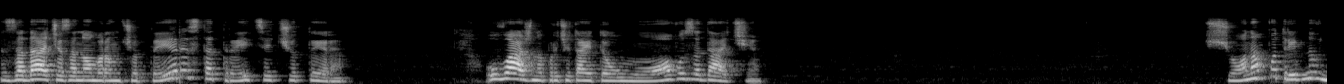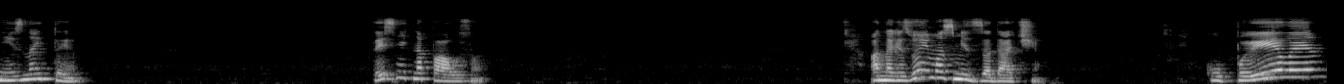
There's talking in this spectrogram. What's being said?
Задача за номером 434. Уважно прочитайте умову задачі. Що нам потрібно в ній знайти? Тисніть на паузу. Аналізуємо зміст задачі. Купили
